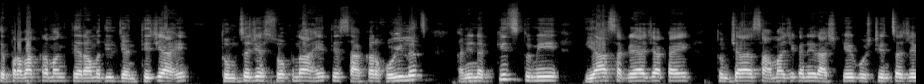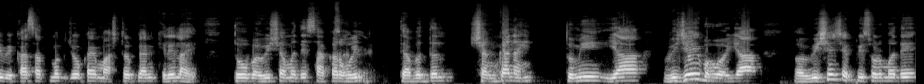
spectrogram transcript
ते प्रभाग क्रमांक तेरा मधील जनतेची आहे. तुमचं जे स्वप्न आहे ते साकार होईलच. आणि नक्कीच तुम्ही या सगळ्या ज्या काही तुमच्या सामाजिक आणि राजकीय गोष्टींचा जे विकासात्मक जो काही मास्टर प्लॅन केलेला आहे तो भविष्यामध्ये साकार होईल. त्याबद्दल शंका नाही. तुम्ही या विजय भव या विशेष एपिसोडमध्ये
